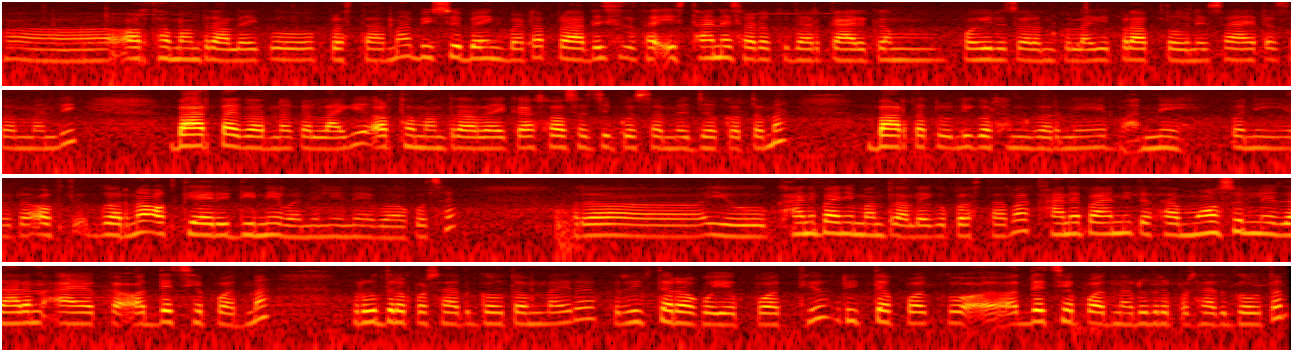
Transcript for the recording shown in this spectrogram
अर्थ मन्त्रालयको प्रस्तावमा विश्व ब्याङ्कबाट प्रादेशिक तथा स्थानीय सडक सुधार कार्यक्रम पहिलो चरणको लागि प्राप्त हुने सहायता सम्बन्धी वार्ता गर्नका लागि अर्थ मन्त्रालयका सहसचिवको संयोजकत्वमा वार्ता टोली गठन गर्ने भन्ने पनि एउटा गर्न अख्तियारी दिने भन्ने निर्णय भएको छ। र यो खानेपानी मन्त्रालयको प्रस्तावमा खानेपानी तथा महसुल निर्धारण आयोगका अध्यक्ष पदमा रुद्रप्रसाद गौतमलाई र रिक्त रहेको यो पद थियो। रिक्त पदको अध्यक्ष पदमा रुद्रप्रसाद गौतम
